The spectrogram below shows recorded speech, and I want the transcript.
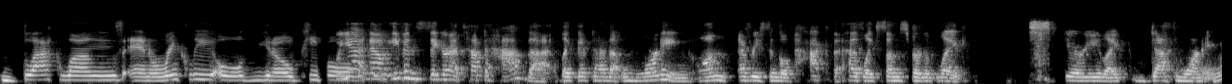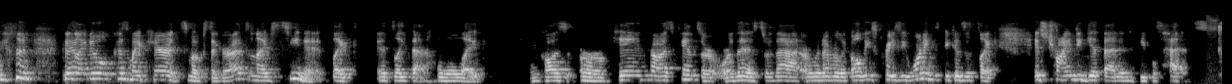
black lungs and wrinkly old, you know, people. well, yeah. Now even cigarettes have to have that. Like, they have to have that warning on every single pack that has like some sort of like scary like death warning because yeah. I know because my parents smoke cigarettes and I've seen it like it's like that whole like can cause or can cause cancer or this or that or whatever like all these crazy warnings because it's like it's trying to get that into people's heads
